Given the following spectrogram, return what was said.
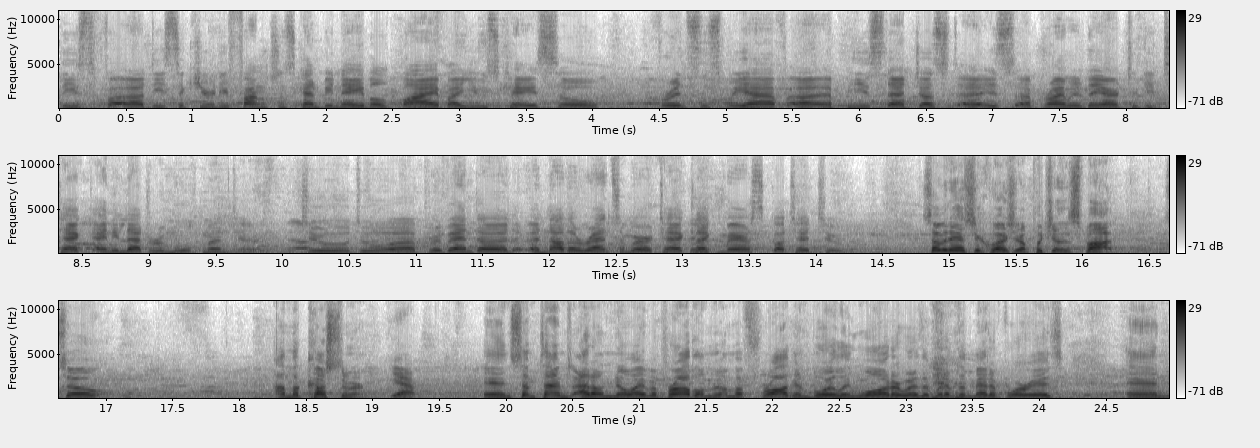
these, uh, these security functions can be enabled by, by use case. So for instance, we have a piece that just uh, is uh, primarily there to detect any lateral movement yeah. to, to prevent a, another ransomware attack yeah. like Maersk got hit to. So I'm going to ask you a question, I'll put you on the spot. So, I'm a customer. Yeah. And sometimes I don't know I have a problem. I'm a frog in boiling water, whatever, whatever the metaphor is. And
